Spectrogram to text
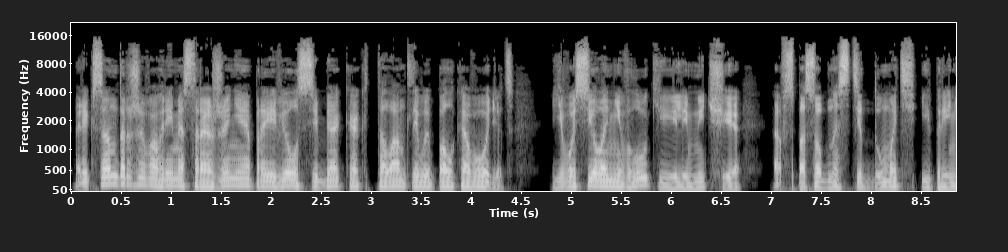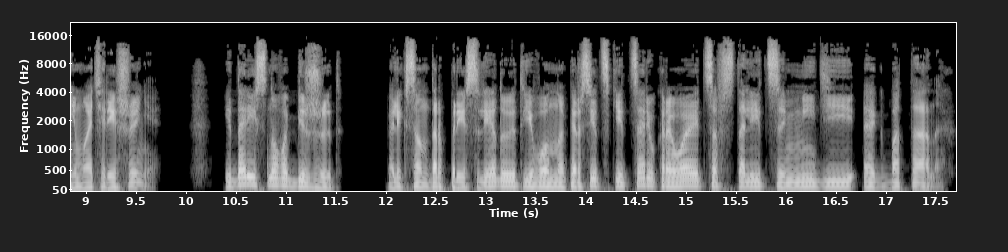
Александр же во время сражения проявил себя как талантливый полководец. Его сила не в луке или мече, а в способности думать и принимать решения. И Дарий снова бежит. Александр преследует его, но персидский царь укрывается в столице Мидии Экбатанах.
